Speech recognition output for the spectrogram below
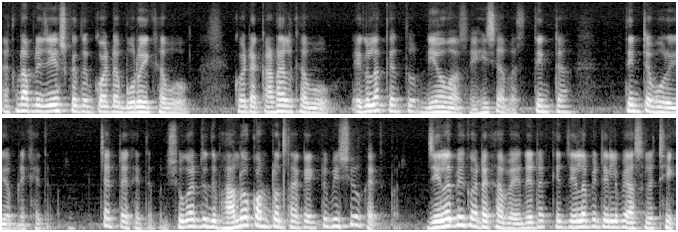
এখন আপনি জিজ্ঞেস করতেন, কয়টা বড়ই খাব? কয়টা কাঁঠাল খাব, এগুলা কিন্তু নিয়ম আছে, হিসাব আছে। তিনটা তিনটা বড়ই আপনি খেতে পারেন, চারটা খেতে পারেন। সুগার যদি ভালো কন্ট্রোল থাকে, একটু বেশিও খেতে পারেন। জিলাপি কয়টা খাবেন, এটা জিলাপি টেলাপি আসলে ঠিক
